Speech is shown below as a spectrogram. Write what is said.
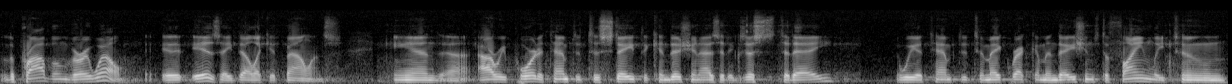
the problem very well. It is a delicate balance. And uh, our report attempted to state the condition as it exists today we attempted to make recommendations to finely tune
